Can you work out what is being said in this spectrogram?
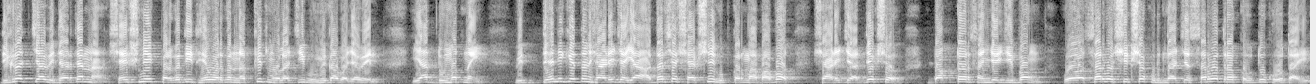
दिग्रजच्या विद्यार्थ्यांना शैक्षणिक प्रगतीत हे वर्ग नक्कीच मोलाची भूमिका बजावेल. यात दुमत नाही. विद्यानिकेतन शाळेच्या या आदर्श शैक्षणिक उपक्रमाबाबत शाळेचे अध्यक्ष डॉक्टर संजयजी बंग व सर्व शिक्षक वृंदाचे सर्वत्र कौतुक होत आहे.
